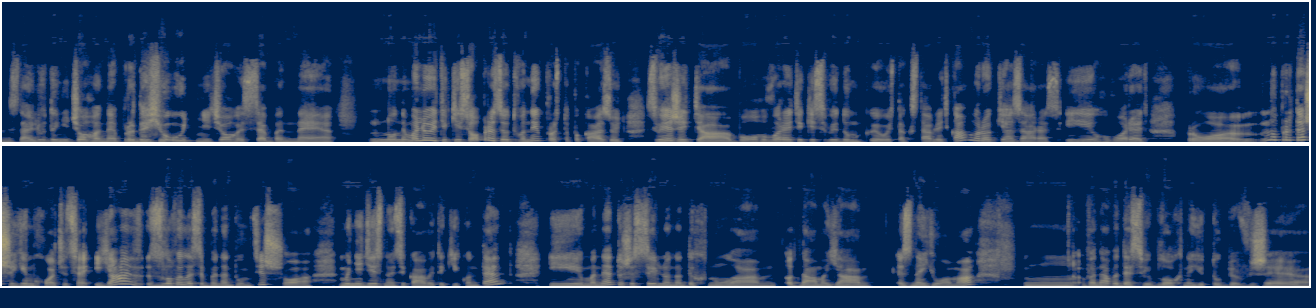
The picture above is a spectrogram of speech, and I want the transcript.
не знаю, люди нічого не продають, нічого з себе не ну, не малюють якісь образи, от вони просто показують своє життя або говорять якісь свої думки. Ось так ставлять камеру, як я зараз, і говорять про, ну, про те, що їм хочеться. І я зловила себе на думці, що мені дійсно цікавий такий контент, і мене дуже сильно надихнула одна моя. Знайома, вона веде свій блог на Ютубі вже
